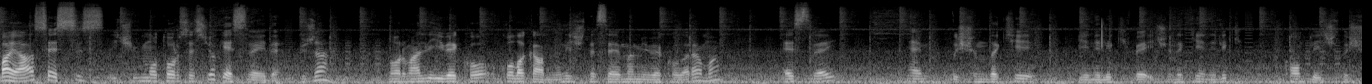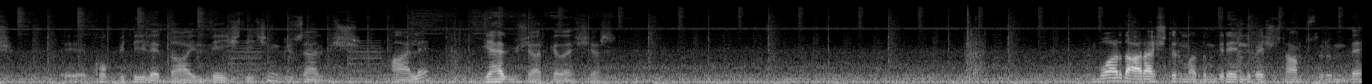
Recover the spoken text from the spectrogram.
Bayağı sessiz. Hiçbir motor sesi yok S-Way'de. Güzel. Normalde Iveco kola kamyonu hiç de sevmem Iveco'ları ama S-Way hem dışındaki yenilik ve içindeki yenilik komple iç dış e, kokpitiyle dahil değiştiği için güzel bir hale gelmiş arkadaşlar. Bu arada araştırmadım 1.55 tam sürümde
